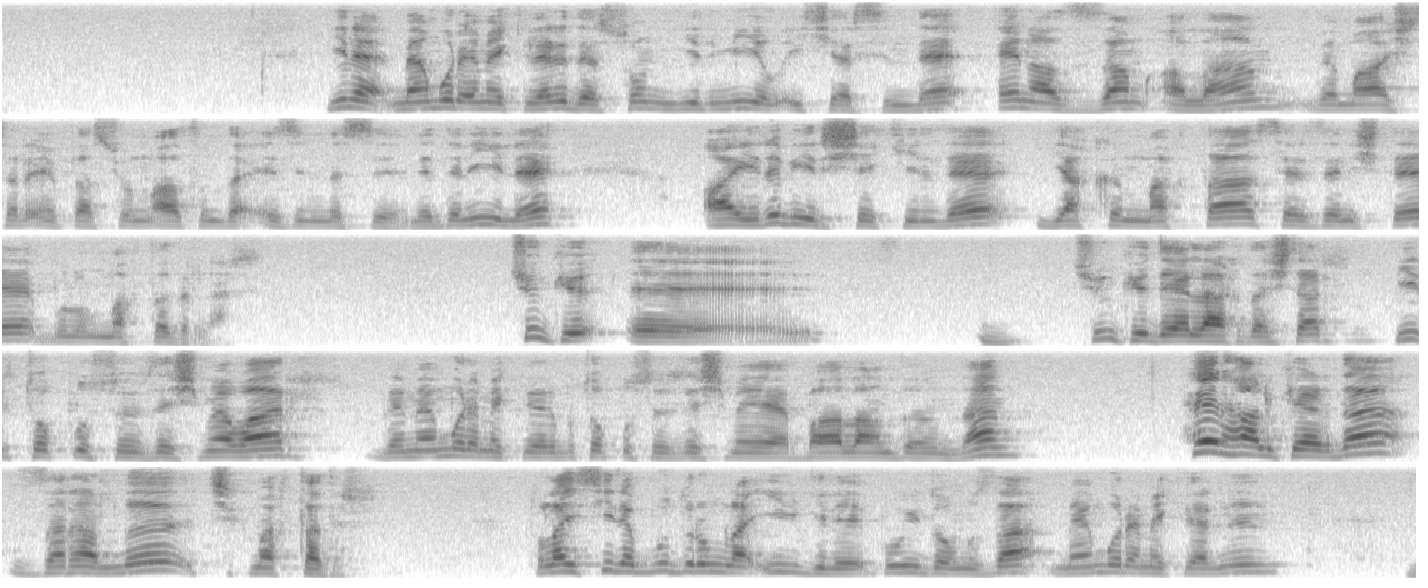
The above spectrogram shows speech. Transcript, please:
Yine memur emeklileri de son 20 yıl içerisinde en az zam alan ve maaşları enflasyonun altında ezilmesi nedeniyle ayrı bir şekilde yakınmakta, serzenişte bulunmaktadırlar. Çünkü e, çünkü değerli arkadaşlar bir toplu sözleşme var ve memur emeklileri bu toplu sözleşmeye bağlandığından her halükarda zararlı çıkmaktadır. Dolayısıyla bu durumla ilgili bu videomuzda memur emeklerinin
